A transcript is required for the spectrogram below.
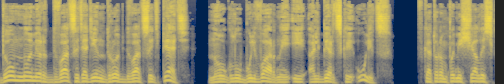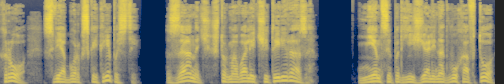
Дом номер 21-25 на углу Бульварной и Альбертской улиц, в котором помещалась КРО Свеоборгской крепости, за ночь штурмовали четыре раза. Немцы подъезжали на двух авто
